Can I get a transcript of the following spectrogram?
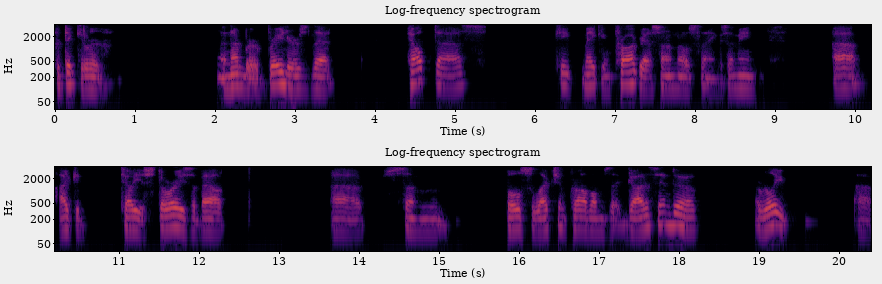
particular a number of breeders that helped us keep making progress on those things i mean uh, i could tell you stories about uh, some bull selection problems that got us into a, a really uh,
